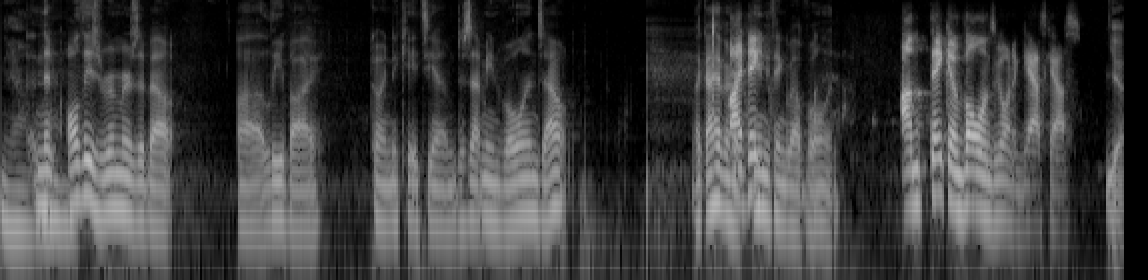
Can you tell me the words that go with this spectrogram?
Yeah. And then all these rumors about uh, Levi going to KTM. Does that mean Vohland's out? Like I haven't I heard think- anything about Vohland. I'm thinking Vohland's going to Gas Gas. Yeah.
